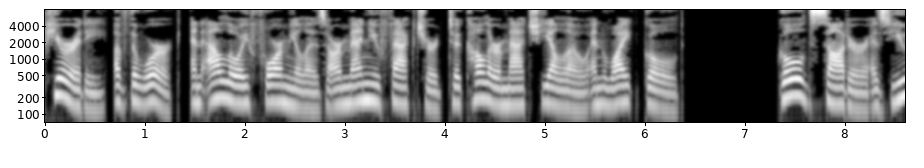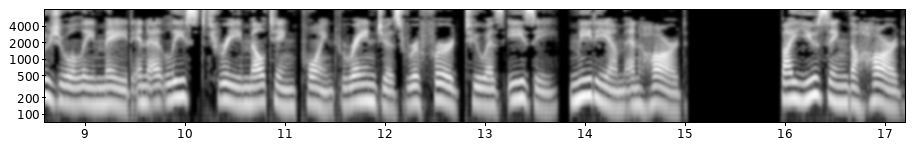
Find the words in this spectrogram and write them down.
purity of the work, and alloy formulas are manufactured to color match yellow and white gold. Gold solder is usually made in at least three melting point ranges referred to as easy, medium and hard. By using the hard,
